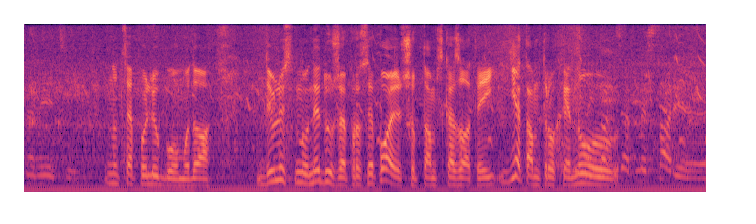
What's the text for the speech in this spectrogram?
пшениці. Ну це по-любому, да. Дивлюсь, ну не дуже просипають, щоб там сказати. Є там трохи, ну. Це ж ми старі е,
